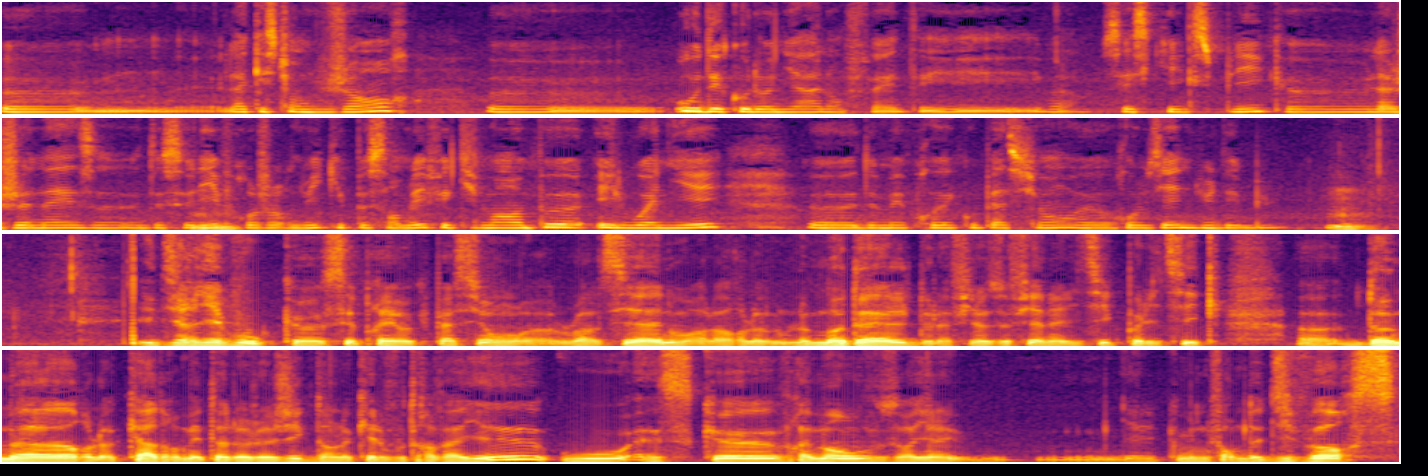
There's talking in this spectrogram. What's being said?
la question du genre euh, au décolonial en fait. Et voilà, c'est ce qui explique euh, la genèse de ce mhm. livre aujourd'hui qui peut sembler effectivement un peu éloigné euh, de mes préoccupations rosiennes du début. Mhm. Et diriez-vous que ces préoccupations euh, rawlsiennes ou alors le, modèle de la philosophie analytique politique euh, demeure le cadre méthodologique dans lequel vous travaillez ou est-ce que vraiment vous auriez comme une forme de divorce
